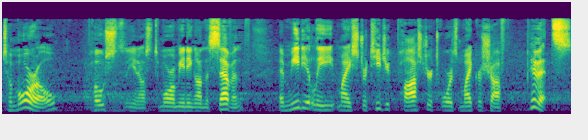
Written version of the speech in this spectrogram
Tomorrow, post, you know, tomorrow meeting on the 7th, immediately my strategic posture towards Microsoft pivots.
